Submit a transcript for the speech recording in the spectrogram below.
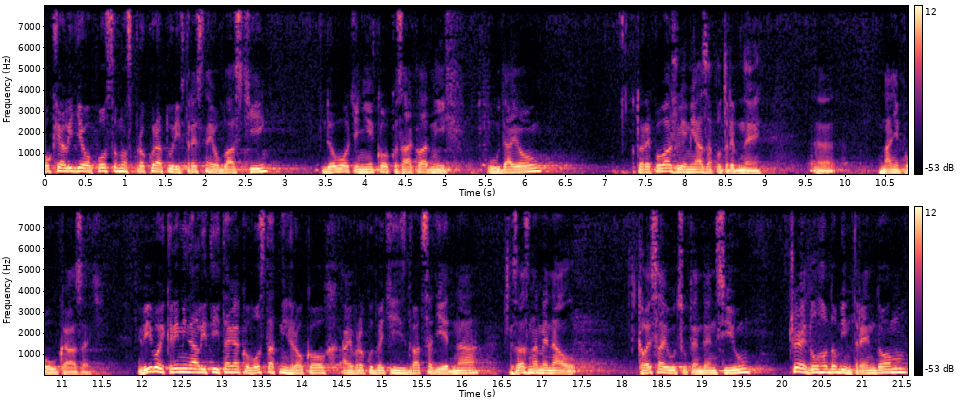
Pokiaľ ide o pôsobnosť prokuratúry v trestnej oblasti, dovolte niekoľko základných údajov, ktoré považujem ja za potrebné e, na ne poukázať. Vývoj kriminality, tak ako v ostatných rokoch, aj v roku 2021, zaznamenal klesajúcu tendenciu, čo je dlhodobým trendom,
